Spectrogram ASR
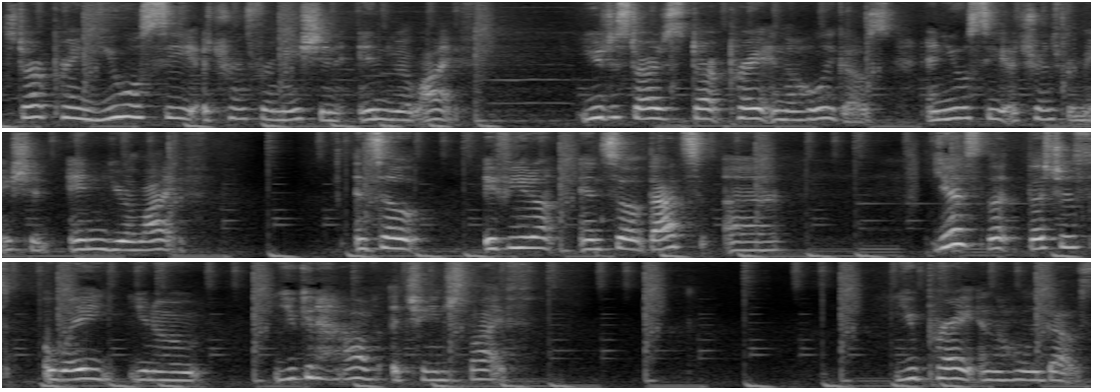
start praying, you will see a transformation in your life. You just start start praying in the Holy Ghost and you will see a transformation in your life. And so if you don't and so that's uh yes, that that's just a way, you know, you can have a changed life you pray in the Holy Ghost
